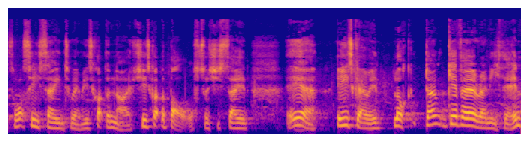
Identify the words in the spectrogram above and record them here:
So what's he saying to him? He's got the knife, she's got the bowl, so she's saying, Here, he's going, Look, don't give her anything,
